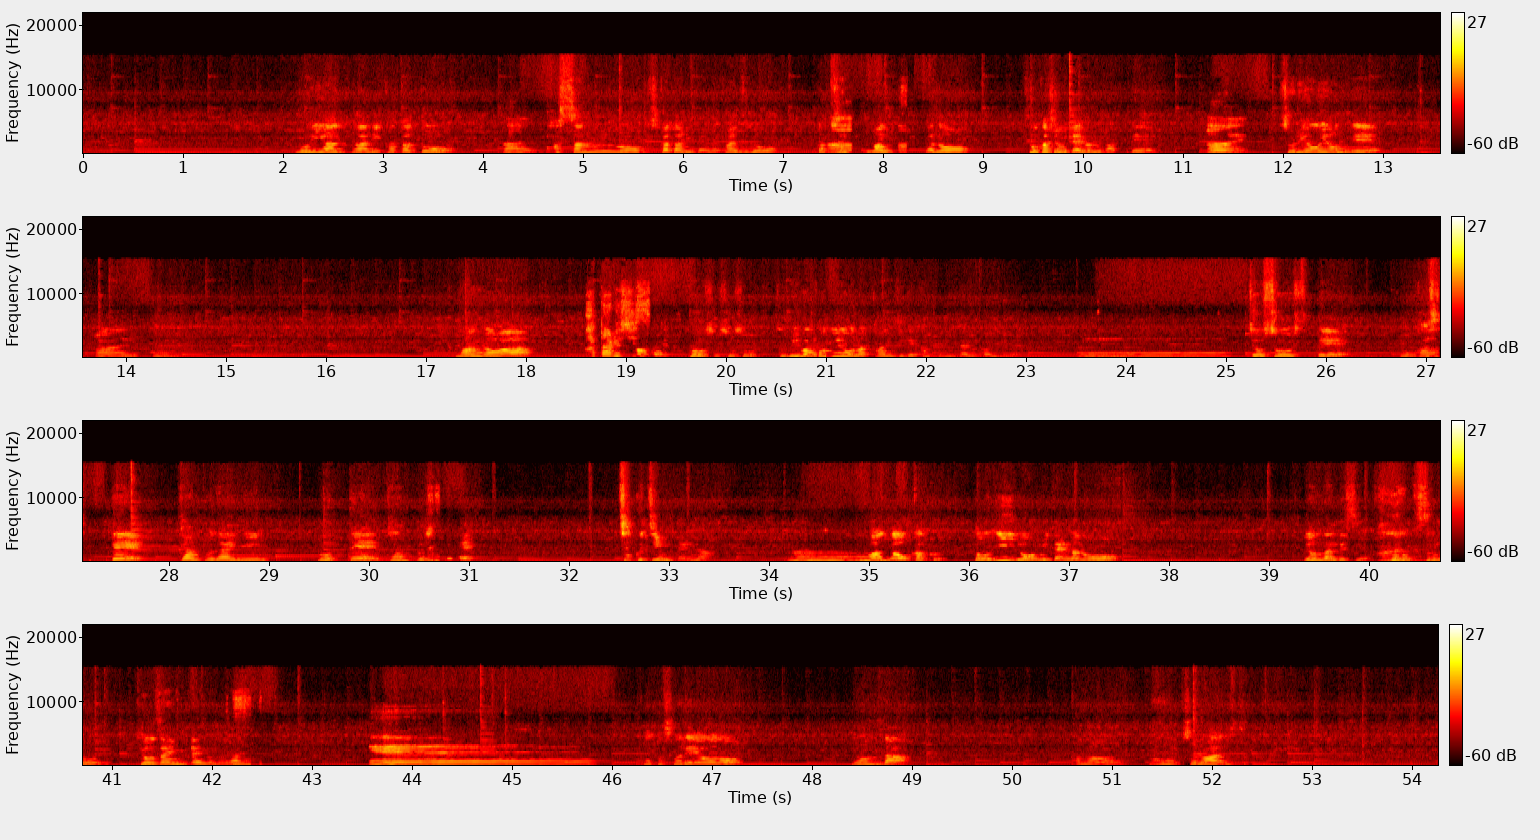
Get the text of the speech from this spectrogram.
盛り上がり方とはい。発散の仕方みたいな感じの、があ書いた漫画の教科書みたいなのがあって、はい。それを読んで、はい。漫画はカタルシスって？そうそうそうそう。飛び箱のような感じで書くみたいな感じで。へ助走して、こうはい走って、ジャンプ台に乗って、ジャンプして、着地みたいなー。うん。漫画を描くといいよみたいなのを読んだんですよ。その教材みたいなのが。へー。なんかそれを読んだかな。えそれは、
